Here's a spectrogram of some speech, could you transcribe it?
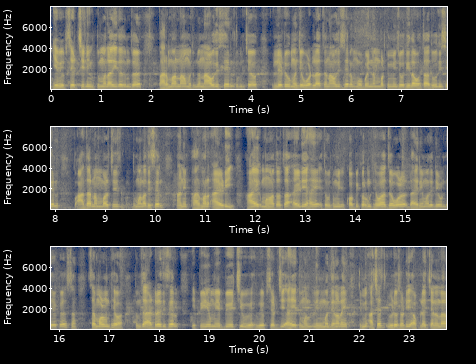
हे वेबसाईटची लिंक तुम्हाला इथं तुमचं फार्मर नाव म्हणजे तुमचं नाव दिसेल तुमचं रिलेटिव्ह म्हणजे वडिलाचं नाव दिसेल मोबाईल नंबर तुम्ही जो दिला होता तो दिसेल आधार नंबरची तुम्हाला दिसेल आणि फार्मर आय डी हा एक महत्त्वाचा आय डी आहे तो तुम्ही कॉपी करून ठेवा जवळ डायरीमध्ये लिहून ठेवा किंवा स सांभाळून ठेवा. तुमचा ॲड्रेस दिसेल ही पी एम एफ बी एची वे वेबसाईट जी आहे तुम्हाला लिंकमध्ये देणार आहे. तुम्ही अशाच व्हिडिओसाठी आपल्या चॅनलला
